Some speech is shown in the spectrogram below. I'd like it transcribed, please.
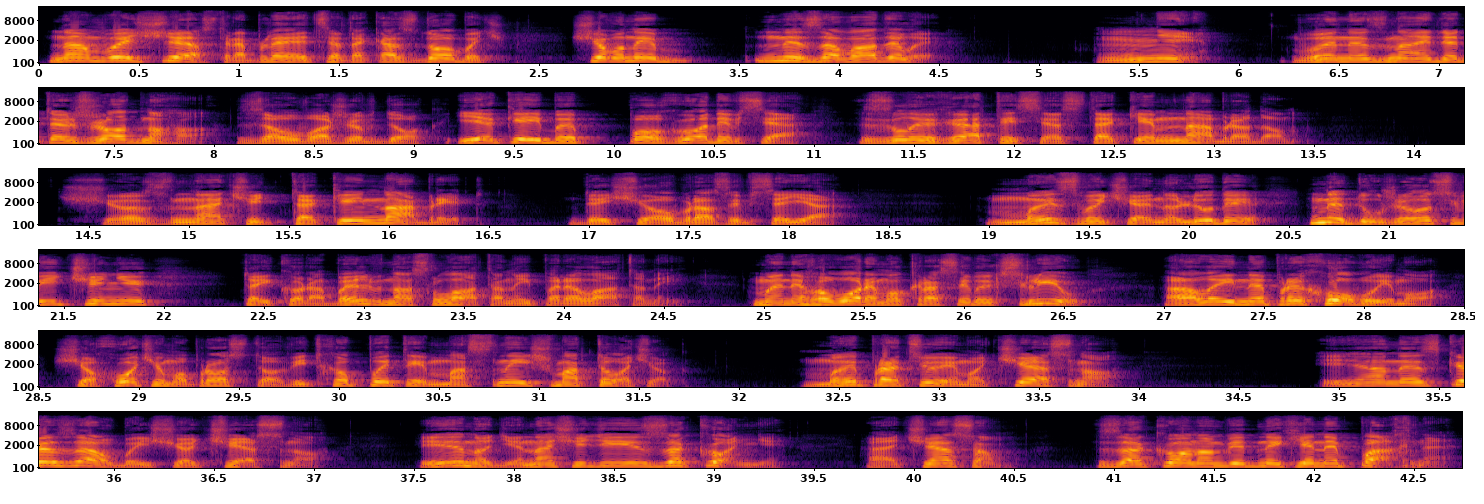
Нам весь час трапляється така здобич, що вони не завадили. Ні, ви не знайдете жодного, зауважив док, який би погодився злигатися з таким набродом. Що значить такий набрід? дещо образився я. Ми, звичайно, люди не дуже освічені, та й корабель в нас латаний перелатаний. Ми не говоримо красивих слів, але й не приховуємо, що хочемо просто відхопити масний шматочок. Ми працюємо чесно. Я не сказав би, що чесно. Іноді наші дії законні, а часом законом від них і не пахне.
